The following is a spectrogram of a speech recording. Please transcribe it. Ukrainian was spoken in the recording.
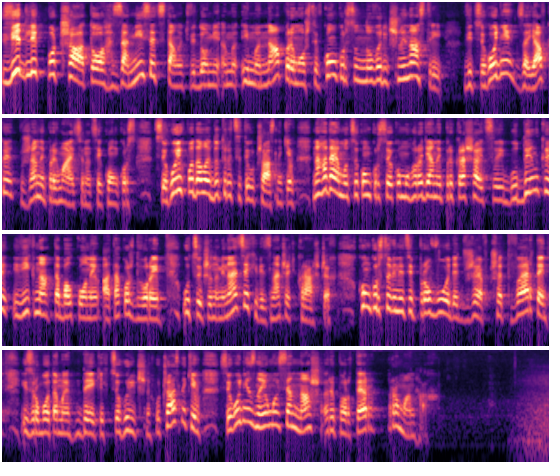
Відлік почато за місяць стануть відомі імена переможців конкурсу Новорічний настрій. Від сьогодні заявки вже не приймаються на цей конкурс. Всього їх подали до 30 учасників. Нагадаємо, це конкурс, у якому городяни прикрашають свої будинки, вікна та балкони, а також двори. У цих же номінаціях відзначать кращих. Конкурс у Вінниці проводять вже в четверте. Із роботами деяких цьогорічних учасників сьогодні знайомився наш репортер Роман Гах.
